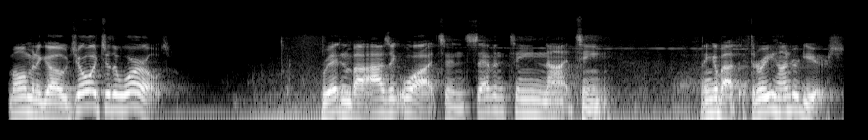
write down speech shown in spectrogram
moment ago, Joy to the World, written by Isaac Watts in 1719. Think about it, 300 years.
